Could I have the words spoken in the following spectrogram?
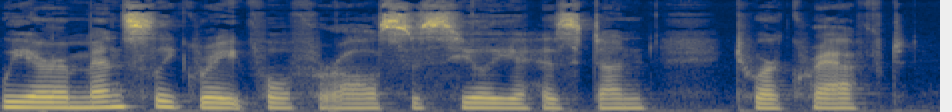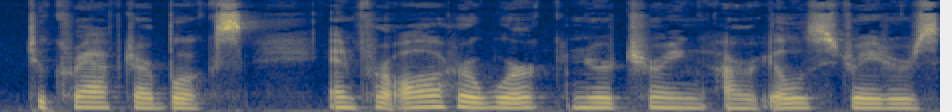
We are immensely grateful for all Cecilia has done to our craft to craft our books and for all her work nurturing our illustrators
